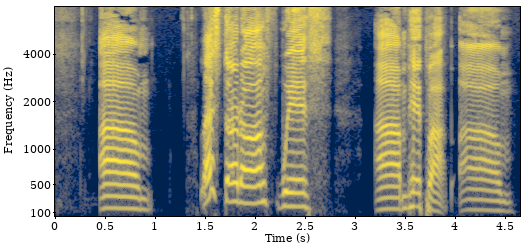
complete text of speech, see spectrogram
Um, let's start off with um hip hop. Um.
